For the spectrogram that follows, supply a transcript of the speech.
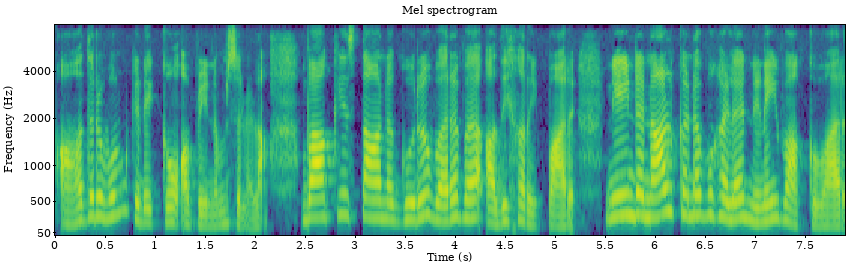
ஆதரவும் கிடைக்கும் அப்படின்னும் சொல்லலாம். பாகிஸ்தான குரு வரவை அதிகரிப்பார். நீண்ட நாள் கனவுகளை நினைவாக்குவார்.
